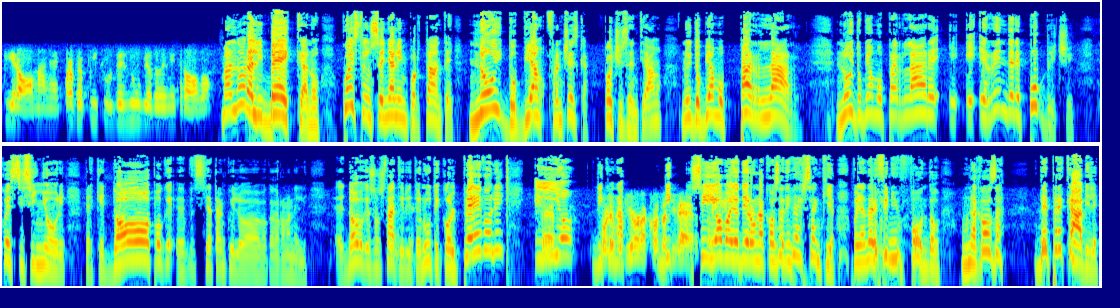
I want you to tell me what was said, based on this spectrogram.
piromane, proprio qui sul Vesuvio dove mi trovo. Ma allora li beccano. Questo è un segnale importante. Noi dobbiamo, Francesca, poi ci sentiamo, noi dobbiamo parlare. Noi dobbiamo parlare e, e- e rendere pubblici questi signori, perché dopo che, eh, stia tranquillo Avvocato Romanelli, eh, dopo che sono stati ritenuti colpevoli, Certo. io dico Volevo dire una cosa diversa. Sì, io voglio dire una cosa diversa anch'io, voglio andare fino in fondo, una cosa deprecabile.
